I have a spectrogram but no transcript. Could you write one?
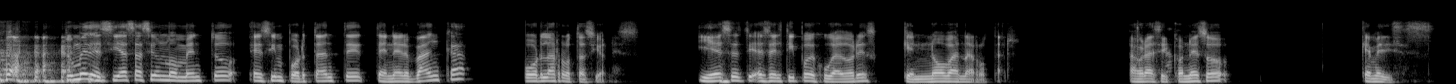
Tú me decías hace un momento, es importante tener banca por las rotaciones. Y ese es el tipo de jugadores que no van a rotar. Ahora sí, con eso, ¿qué me dices?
